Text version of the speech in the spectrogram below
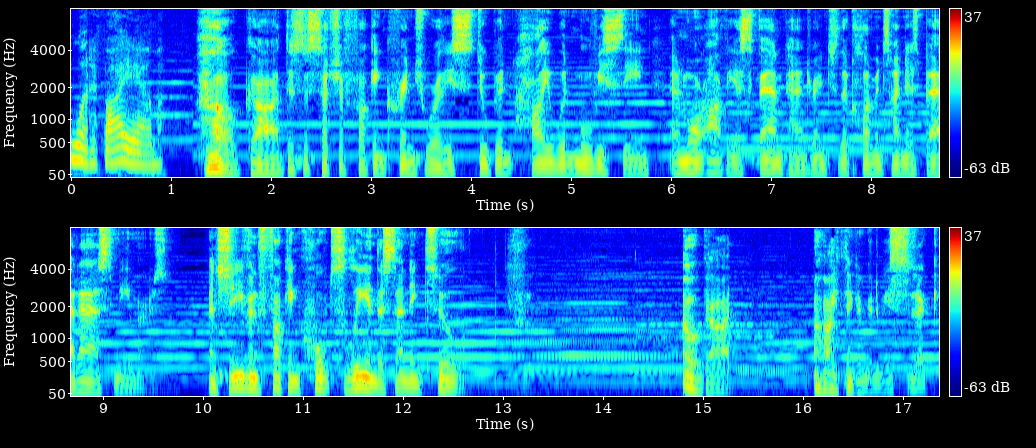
What if I am? Oh god, this is such a fucking cringeworthy, stupid Hollywood movie scene, and more obvious fan pandering to the Clementine is badass memers. And she even fucking quotes Lee in this ending too. Oh god. Oh, I think I'm gonna be sick.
